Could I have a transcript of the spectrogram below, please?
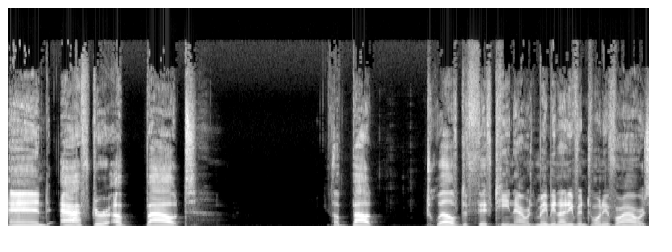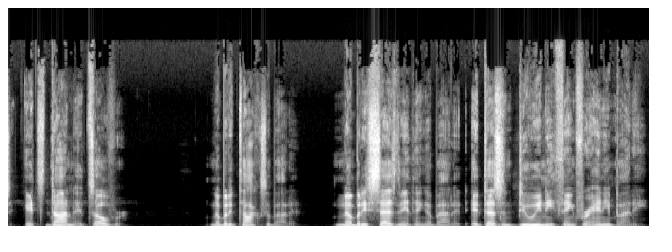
And after about about 12 to 15 hours, maybe not even 24 hours, it's done. It's over. Nobody talks about it. Nobody says anything about it. It doesn't do anything for anybody.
